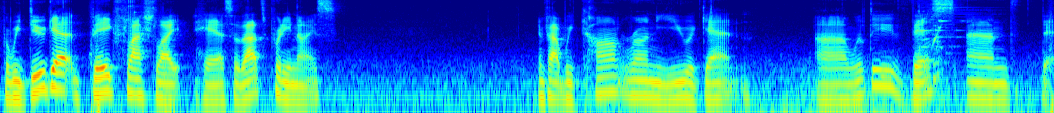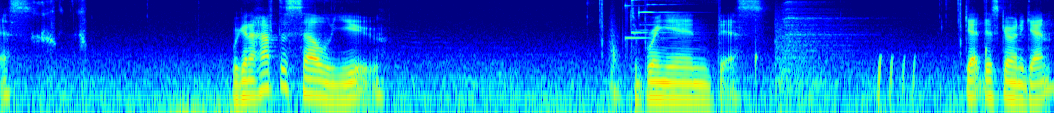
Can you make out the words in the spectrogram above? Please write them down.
But we do get big flashlight here, so that's pretty nice. In fact, we can't run you again. Uh, we'll do this and this. We're going to have to sell you to bring in this get this going again.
